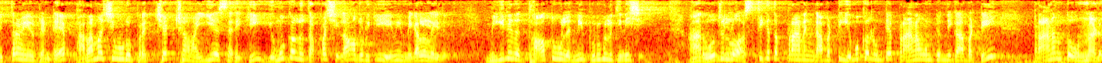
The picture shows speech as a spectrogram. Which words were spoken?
చిత్రం ఏమిటంటే పరమశివుడు ప్రత్యక్షం అయ్యేసరికి ఎముకలు తప్ప శిలాదుడికి ఏమీ మిగలలేదు. మిగిలిన ధాతువులన్నీ పురుగులు తినేసి. ఆ రోజుల్లో అస్థిగత ప్రాణం కాబట్టి ఎముకలుంటే ప్రాణం ఉంటుంది కాబట్టి ప్రాణంతో ఉన్నాడు.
